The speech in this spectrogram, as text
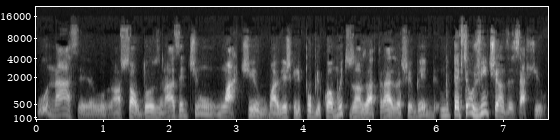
O Nasser, o nosso saudoso Nasser, ele tinha um, um, artigo, uma vez que ele publicou há muitos anos atrás, achei bem. Deve ser uns 20 anos esse artigo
